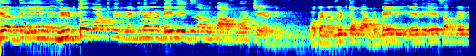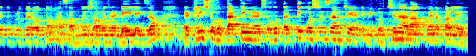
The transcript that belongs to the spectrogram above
ఇక ఈ వీటితో పాటు మీరు రెగ్యులర్గా డైలీ ఎగ్జామ్ ఒక హాఫ్ అన్ అవర్ చేయండి. ఓకేనా? వీటితో పాటు డైలీ ఏది ఏ సబ్జెక్ట్ అయితే ప్రిపేర్ అవుతుందో ఆ సబ్జెక్ట్ సంబంధించిన డైలీ ఎగ్జామ్ అట్లీస్ట్ ఒక థర్టీ మినిట్స్ ఒక థర్టీ క్వశ్చన్స్ అని చేయండి. మీకు వచ్చినా రాకపోయినా పర్లేదు.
